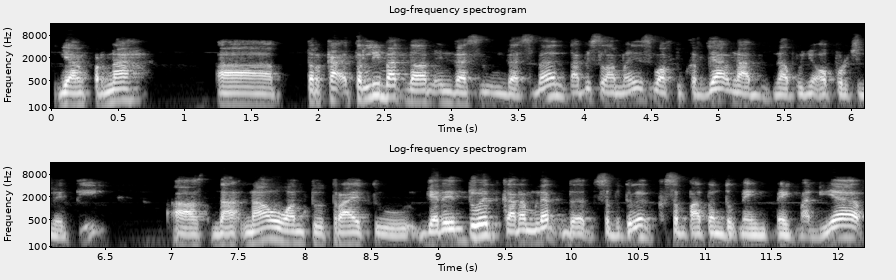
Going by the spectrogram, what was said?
yang pernah uh, terka, terlibat dalam investment-investment, tapi selama ini waktu kerja nggak nggak punya opportunity. Uh, now want to try to get into it karena melihat the, sebetulnya kesempatan untuk make, make money-nya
